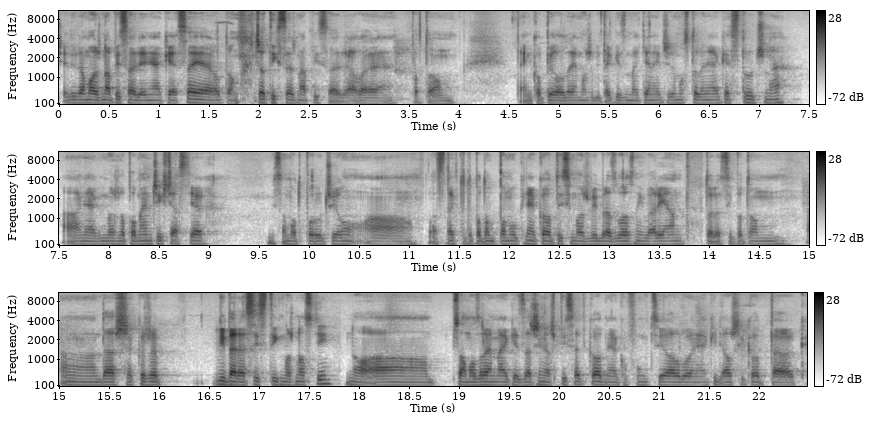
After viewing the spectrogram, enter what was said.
Čiže ty tam môžeš napísať aj nejaké eseje o tom, čo ty chceš napísať, ale potom ten kopilot môže byť taký zmetený, čiže musí to byť nejaké stručné a nejak možno po menších častiach by som odporúčil a vlastne takto to potom ponúkne, ako ty si môžeš vybrať z rôznych variant, ktoré si potom dáš akože vybere si z tých možností. No a samozrejme, aj keď začínaš písať kód, nejakú funkciu alebo nejaký ďalší kód, tak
